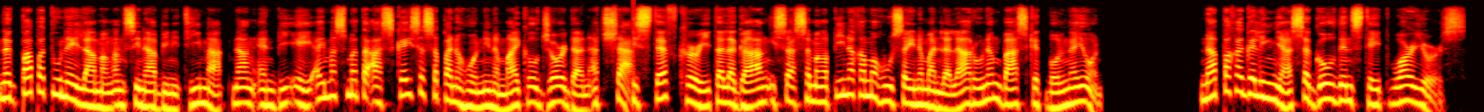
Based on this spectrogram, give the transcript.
Nagpapatunay lamang ang sinabi ni T-Mac na ang NBA ay mas mataas kaysa sa panahon ni na Michael Jordan at Shaq. Si Steph Curry talaga ang isa sa mga pinakamahusay na manlalaro ng basketball ngayon. Napakagaling niya sa Golden State Warriors.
